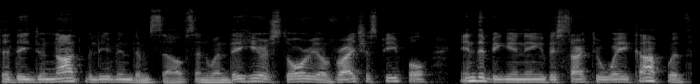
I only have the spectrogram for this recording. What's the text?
that they do not believe in themselves. And when they hear a story of righteous people, in the beginning, they start to wake up with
